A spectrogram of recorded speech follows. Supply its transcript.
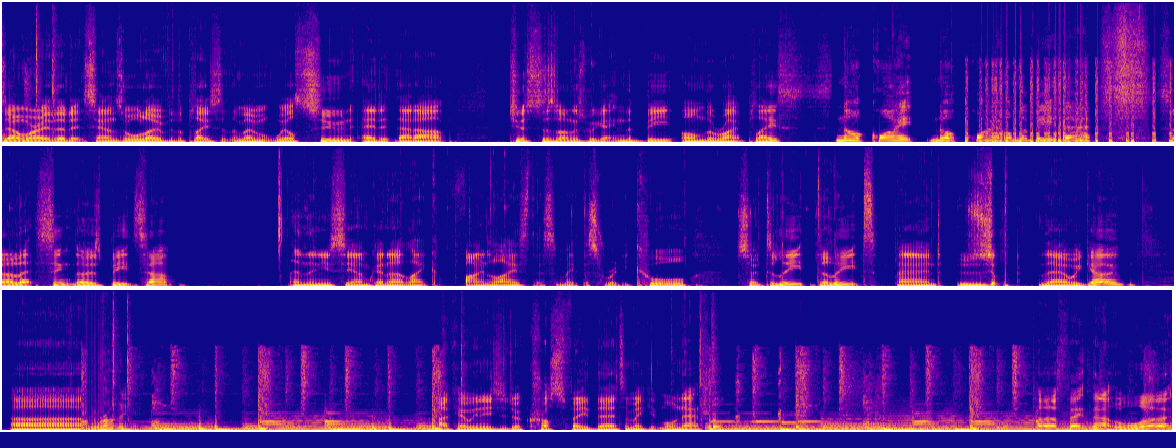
Don't worry that it sounds all over the place at the moment. We'll soon edit that up, just as long as we're getting the beat on the right place. It's not quite, not quite on the beat there. So let's sync those beats up. And then you see I'm going to like finalize this and make this really cool. So delete, delete, and zip. There we go. Uh, right. Okay, we need to do a crossfade there to make it more natural. Perfect, that'll work.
